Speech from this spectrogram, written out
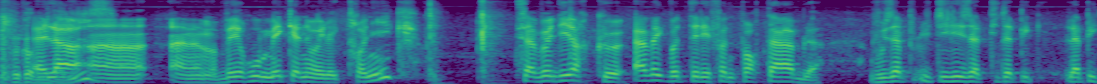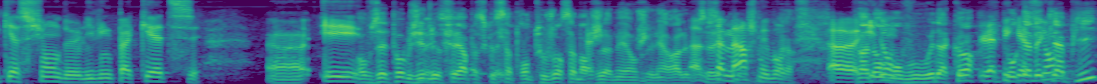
Un peu comme Elle a un, un verrou mécano-électronique. Ça veut dire qu'avec votre téléphone portable, vous utilisez la petite appli- l'application de Living Packets euh, et Bon, vous n'êtes pas obligé de le faire parce que oui. ça prend toujours, ça marche jamais en général. Vous savez ça marche, mais bon. Euh, Ah et non, donc, bon, vous, oui, d'accord. Donc avec l'appli,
